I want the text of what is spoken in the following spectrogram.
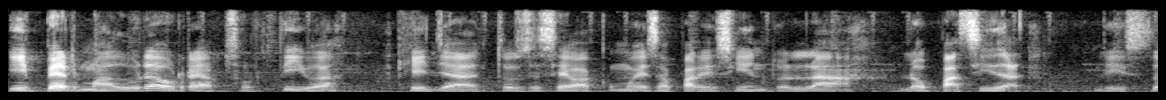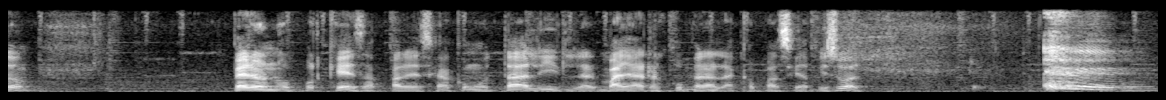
hipermadura o reabsortiva, que ya entonces se va como desapareciendo la, la opacidad. ¿Listo? Pero no porque desaparezca como tal y vaya a recuperar la capacidad visual.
